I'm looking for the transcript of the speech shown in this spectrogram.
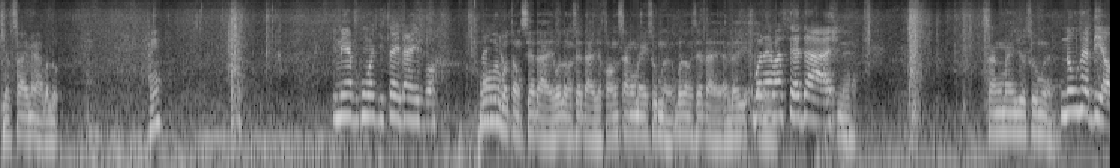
เก็บไส้แม่บรรลุหึอีแม่พูดว่าจีใส่ได้บ่โอ้ยบ่ต้องเสียดายบ่ต้องเสียดายเจ้าของสั่งไม่ซุมือบ่ต้องเสียดายอันใดบ่ได้ว่าเสียดายนี่สั่งไม่อยู่ซุมือนุ่งแค่เดียว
